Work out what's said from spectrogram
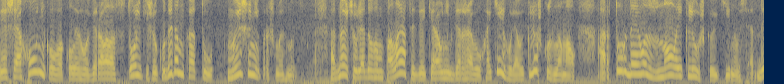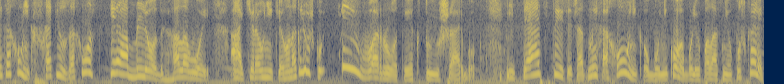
Да яшчэ ахоўнікаў вакол яго веравала столькі ж, куды там кату, мышы не прашмыгнуць. Аднойчы ў лядовым палацы, дзе кіраўнік дзяржавы ў хакей гуляў і клюшку зламаў, Артур да яго з новай клюшкаю кінуўся. Ды ахоўнік схапіў за хвост і аблёд галавой, а кіраўнік яго на клюшку і вароты, як тую шайбу. І пяць тысяч адных ахоўнікаў, бо нікога болей у палац не ўпускалі,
